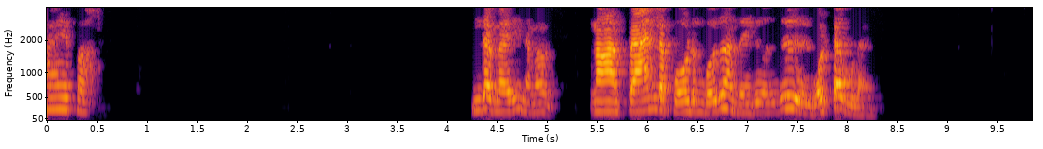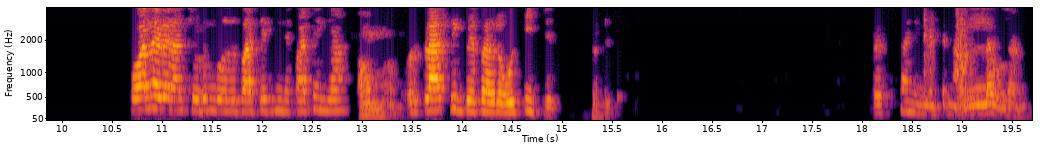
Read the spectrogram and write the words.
தாயப்பா. இந்த மாதிரி நம்ம நான் பேன்ல போடும்போது அந்த இது வந்து ஒட்டக்கூடாது. தடவை நான் சுடும்போது பாத்துட்டு பாத்தீங்களா ஆமா. ஒரு பிளாஸ்டிக் பேப்பர் அதுல ஒட்டிட்டு. கண்டிப்பா. ப்ரெஸ் பண்ணி மட்டும் நல்லா விடணும்.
